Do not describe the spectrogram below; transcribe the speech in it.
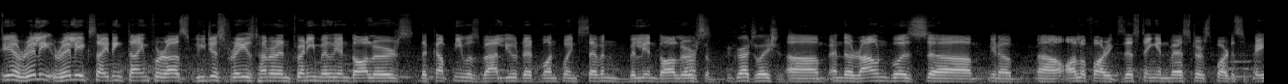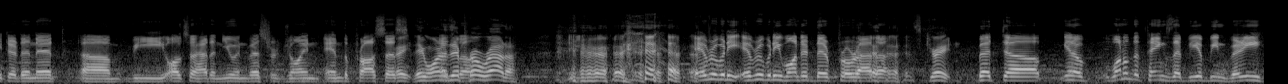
yeah, really, really exciting time for us. We just raised $120 million. The company was valued at $1.7 billion. awesome, congratulations. Um, and the round was, uh, you know, uh, all of our existing investors participated in it. Um, we also had a new investor join in the process. Great, they wanted their well. pro rata. everybody, everybody wanted their pro rata. It's great. But uh, you know, one of the things that we have been very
